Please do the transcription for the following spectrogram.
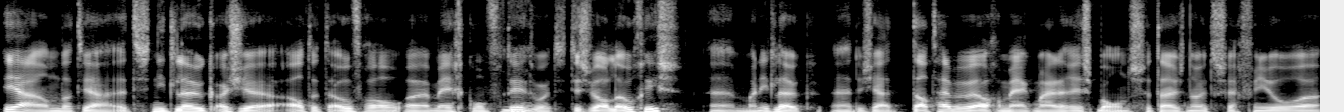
Ja, omdat ja, het is niet leuk als je altijd overal mee geconfronteerd wordt. Het is wel logisch, maar niet leuk. dus ja, dat hebben we wel gemerkt. Maar er is bij ons thuis nooit gezegd van joh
